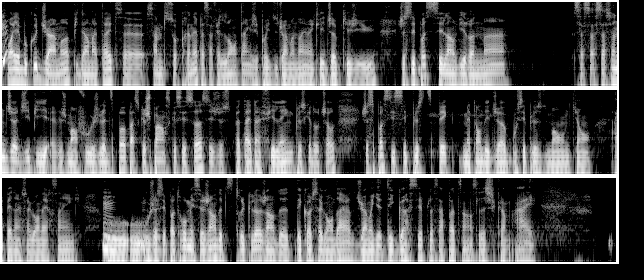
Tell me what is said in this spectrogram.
Ouais, il y a beaucoup de drama, puis dans ma tête, ça, ça me surprenait parce que ça fait longtemps que j'ai pas eu du drama de même avec les jobs que j'ai eu. Je sais pas si c'est l'environnement. Ça, ça, ça sonne judgy, puis euh, je m'en fous. Je le dis pas parce que je pense que c'est ça, c'est juste peut-être un feeling plus que d'autres choses. Je sais pas si c'est plus typique, mettons, des jobs où c'est plus du monde qui ont à peine un secondaire 5 Hmm, ou, ou, ou je sais pas trop, mais ce genre de petits trucs-là, genre d'école secondaire, du drama, il y a des gossips, là, ça n'a pas de sens. Là, je suis comme, aïe.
